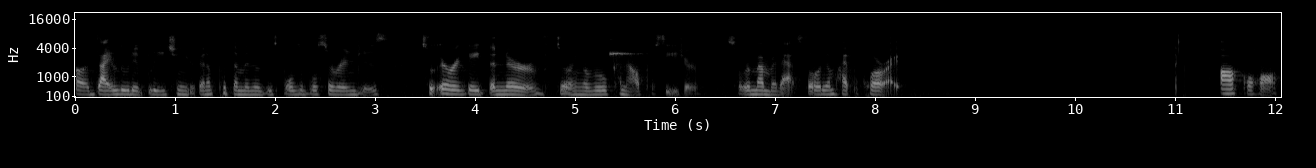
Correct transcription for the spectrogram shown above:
uh, diluted bleach, and you're going to put them in the disposable syringes to irrigate the nerve during a root canal procedure. So, remember that sodium hypochlorite. Alcohol.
